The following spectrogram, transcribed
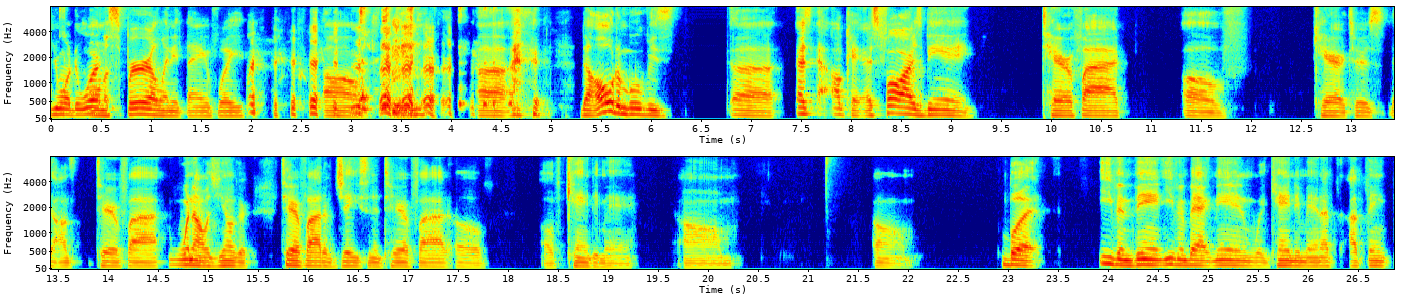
You want to do what? Want to spoil anything for you? um, uh, the older movies, uh, as okay, as far as being terrified of characters, I was terrified when I was younger, terrified of Jason and terrified of of Candyman. Um, um, but even then, even back then with Candyman, I, I think,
